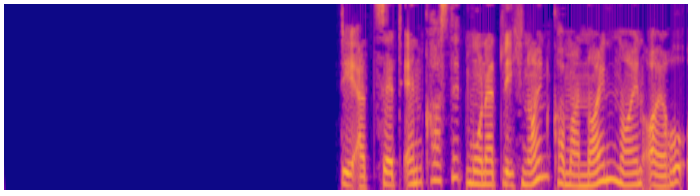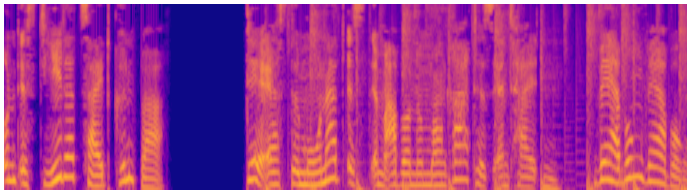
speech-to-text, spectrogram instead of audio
DAZN kostet monatlich 9,99 Euro und ist jederzeit kündbar. Der erste Monat ist im Abonnement gratis enthalten. Werbung Werbung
